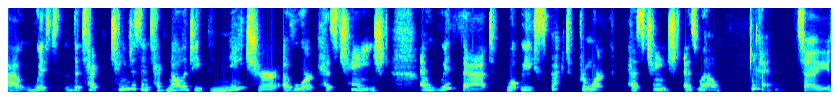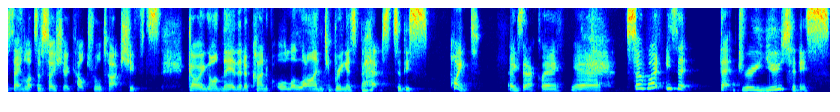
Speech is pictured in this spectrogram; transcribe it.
uh, with the tech changes in technology, the nature of work has changed. And with that, what we expect from work has changed as well. Okay. So you're saying lots of socio-cultural type shifts going on there that are kind of all aligned to bring us perhaps to this point. Exactly. Yeah. So what is it that drew you to this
